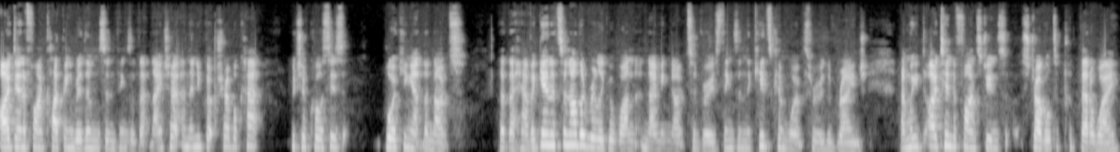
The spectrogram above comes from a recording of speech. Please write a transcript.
identifying clapping rhythms and things of that nature. And then you've got treble cat, which of course is working out the notes that they have. Again, it's another really good one, naming notes and various things, and the kids can work through the range. And we, I tend to find students struggle to put that away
